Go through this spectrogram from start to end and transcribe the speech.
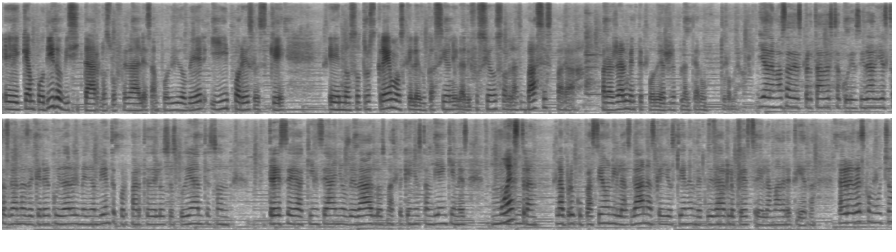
eh, que han podido visitar los bofedales, han podido ver y por eso es que eh, nosotros creemos que la educación y la difusión son las bases para, para realmente poder replantear un futuro mejor. Y además ha despertado esta curiosidad y estas ganas de querer cuidar el medio ambiente por parte de los estudiantes. Son 13 a 15 años de edad, los más pequeños también, quienes muestran la preocupación y las ganas que ellos tienen de cuidar lo que es eh, la madre tierra. Te agradezco mucho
